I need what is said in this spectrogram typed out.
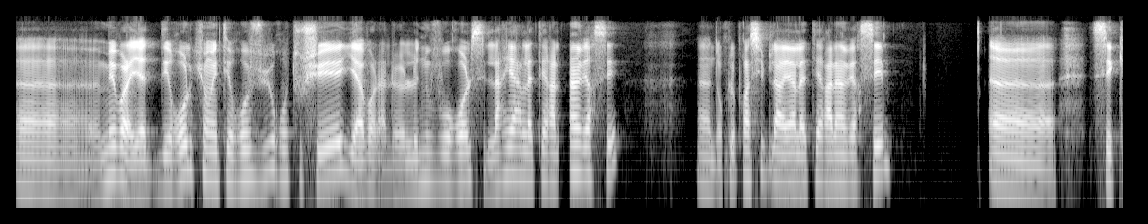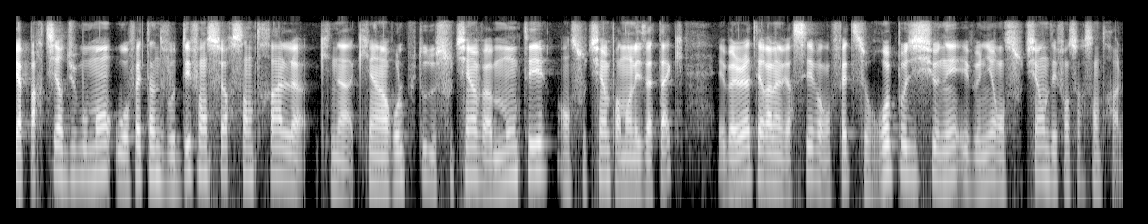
Euh, mais voilà, il y a des rôles qui ont été revus, retouchés. Il y a voilà, le, le nouveau rôle, c'est l'arrière latéral inversé. donc le principe de l'arrière latéral inversé, euh, c'est qu'à partir du moment où en fait un de vos défenseurs central qui a, qui a un rôle plutôt de soutien va monter en soutien pendant les attaques, et bien le latéral inversé va en fait se repositionner et venir en soutien en défenseur central.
